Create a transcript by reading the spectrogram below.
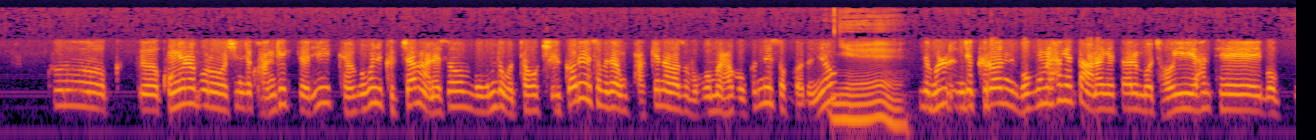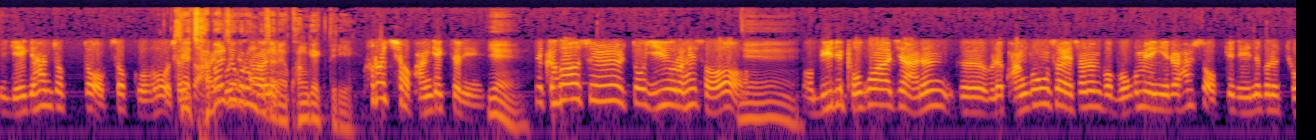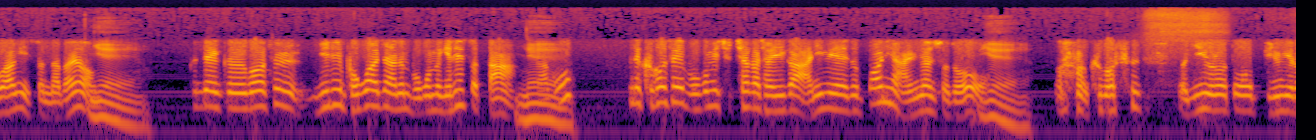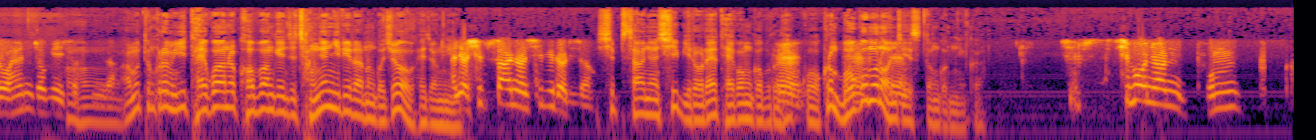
그, 그 공연을 보러 오신 이제 관객들이 결국은 극장 안에서 모금도 못하고 길거리에서 그냥 밖에 나가서 모금을 하고 끝냈었거든요. 예. 근데 물론 이제 그런 모금을 하겠다 안 하겠다를 뭐 저희한테 뭐 얘기한 적도 없었고 저희도 자발적으로 온 거잖아요, 관객들이. 그렇죠 관객들이. 예. 근데 그것을 또 이유로 해서 예. 어, 미리 보고하지 않은 그 원래 관공서에서는 뭐 모금 행위를 할 수 없게 돼 있는 그런 조항이 있었나 봐요. 예. 근데 그것을 미리 보고하지 않은 모금 행위를 했었다라고. 네. 근데 그것의 모금이 주체가 저희가 아님에도 뻔히 알면서도 예. 그것을 이유로 또 빌미로 한 적이 있었습니다. 어허, 아무튼 그럼 이 대관을 거부한 게 이제 작년 일이라는 거죠, 회장님? 아니요, 14년 11월이죠. 14년 11월에 대관 거부를 네. 했고, 그럼 모금은 네. 언제 네. 있었던 겁니까? 15년 봄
